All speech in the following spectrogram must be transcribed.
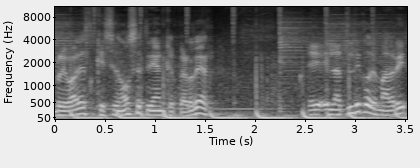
rivales que si no se tenían que perder. Eh, el Atlético de Madrid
